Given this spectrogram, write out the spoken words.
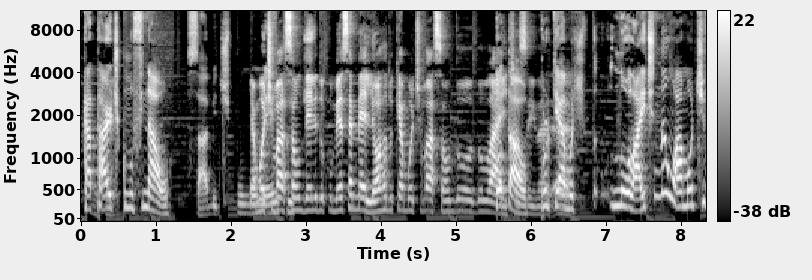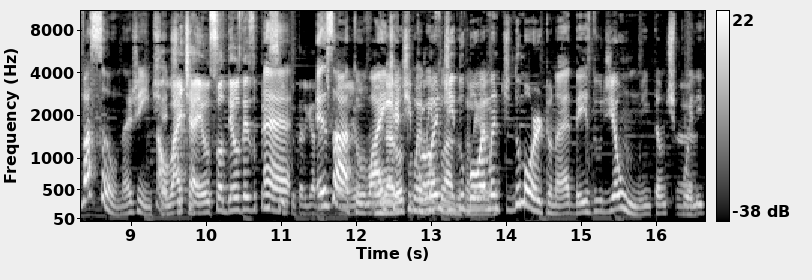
catártico no final, sabe? Tipo, um E a motivação momento- dele do começo é melhor do que a motivação do, do Light, Total, assim, né? porque é. a moti- no Light não há motivação, né, gente? Não, É o Light tipo- é eu sou Deus desde o princípio, tá ligado? Exato, Tipo, o Light é garoto tipo inflado, bandido tá bom é bandido morto, né? Desde o dia 1. Então, tipo, É. ele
